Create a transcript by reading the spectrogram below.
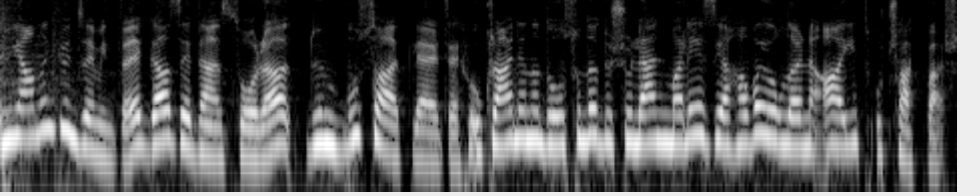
Dünyanın gündeminde Gazze'den sonra dün bu saatlerde Ukrayna'nın doğusunda düşürülen Malezya Hava Yolları'na ait uçak var.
